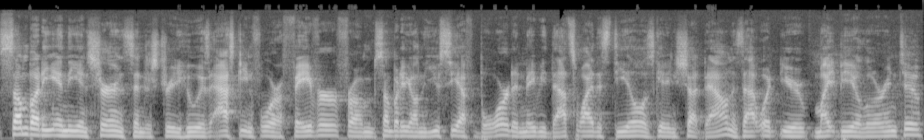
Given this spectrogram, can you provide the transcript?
somebody in the insurance industry who is asking for a favor from somebody on the UCF board, and maybe that's why this deal is getting shut down. Is that what you might be alluring to,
